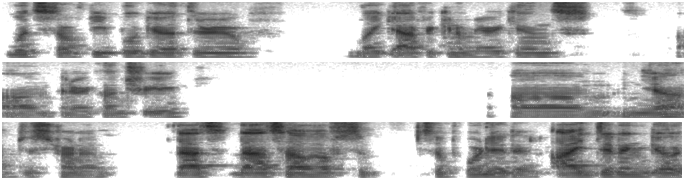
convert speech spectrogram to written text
what some people go through, like African Americans um, in our country. Um, and yeah, just trying to. That's that's how I've su- supported it. I didn't go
